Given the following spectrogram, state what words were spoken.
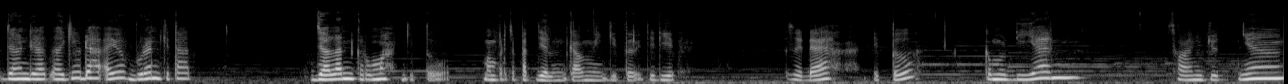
jangan dilihat lagi udah ayo buruan kita jalan ke rumah gitu. Mempercepat jalan kami gitu. Jadi sudah itu. Kemudian selanjutnya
